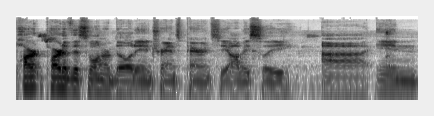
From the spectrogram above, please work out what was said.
part part of this vulnerability and transparency obviously uh, in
